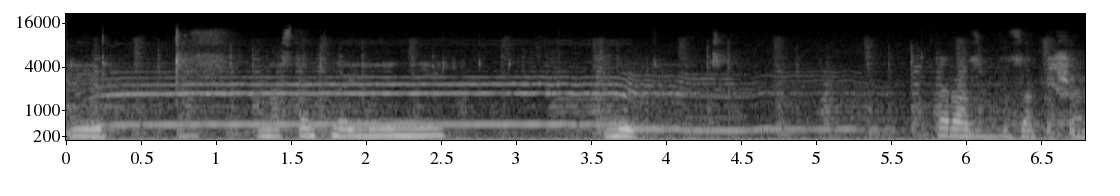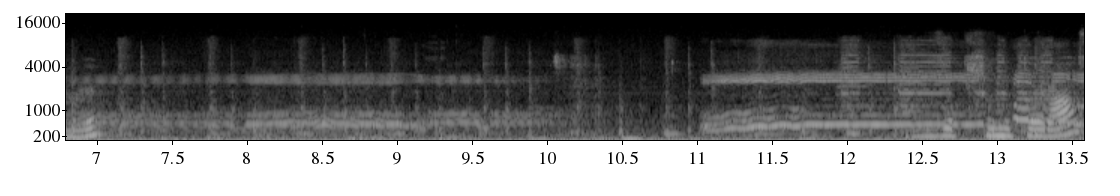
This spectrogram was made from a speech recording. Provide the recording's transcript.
i w następnej linii noob teraz zapiszemy zapiszemy teraz.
